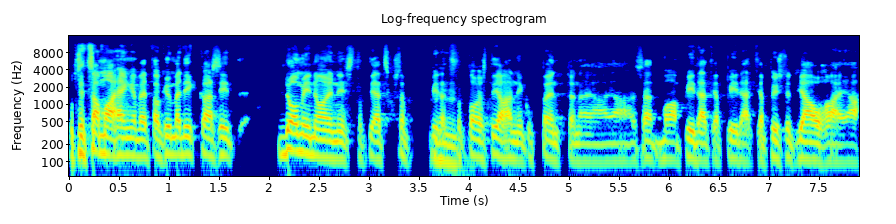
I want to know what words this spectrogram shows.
Mutta sitten samaa hengenvetoa, kyllä mä dikkaan siitä dominoinnista, tiedätkö, kun sä pidät Mm. sitä toista ihan niin kuin pönttönä ja, ja sä vaan pidät ja pidät ja pystyt jauhaa. Ja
